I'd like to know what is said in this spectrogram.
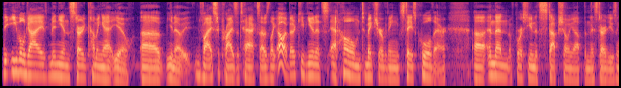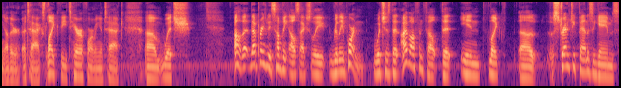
the evil guy's minions started coming at you, uh, you know, via surprise attacks, I was like, oh, I better keep units at home to make sure everything stays cool there. Uh, and then, of course, units stopped showing up and they started using other attacks, like the terraforming attack, um, which. Oh, that, that brings me to something else actually really important, which is that I've often felt that in like uh, strategy fantasy games,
